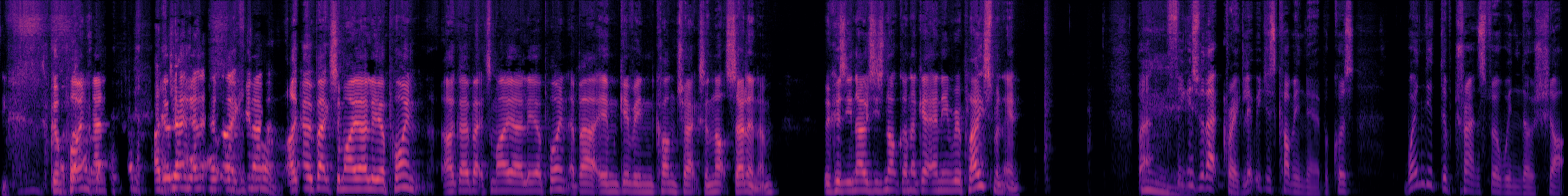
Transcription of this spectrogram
Good point, man. I, I, I, like, you know, I go back to my earlier point. I go back to my earlier point about him giving contracts and not selling them because he knows he's not going to get any replacement in. But mm. the thing is with that, Craig, let me just come in there because when did the transfer window shut?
